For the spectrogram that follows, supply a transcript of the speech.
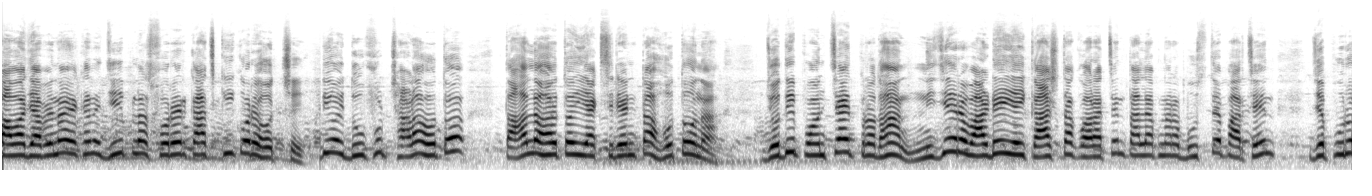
পাওয়া যাবে না এখানে জি প্লাস ফোরের কাজ কি করে হচ্ছে? যদি ওই দু ফুট ছাড়া হতো তাহলে হয়তো এই অ্যাক্সিডেন্টটা হতো না। যদি পঞ্চায়েত প্রধান নিজের ওয়ার্ডেই এই কাজটা করাচ্ছেন তাহলে আপনারা বুঝতে পারছেন যে পুরো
